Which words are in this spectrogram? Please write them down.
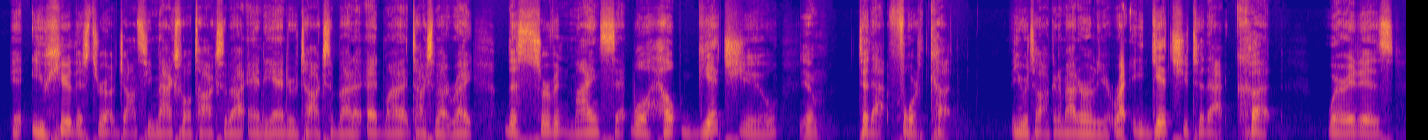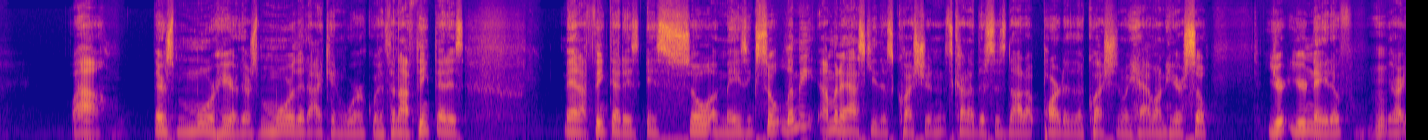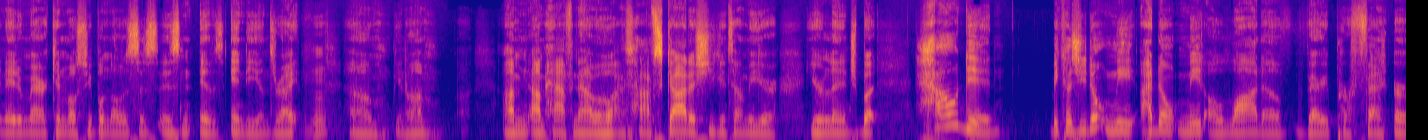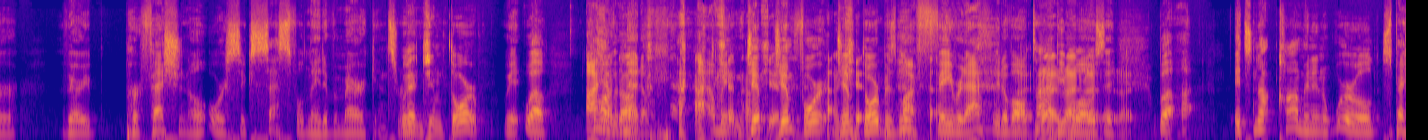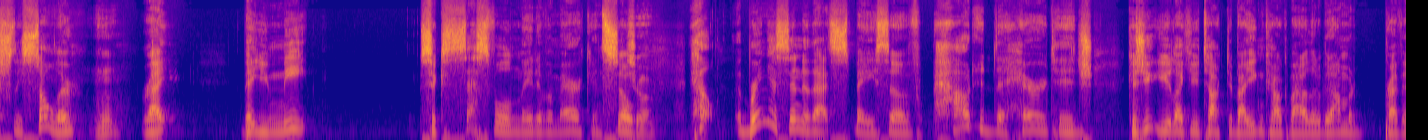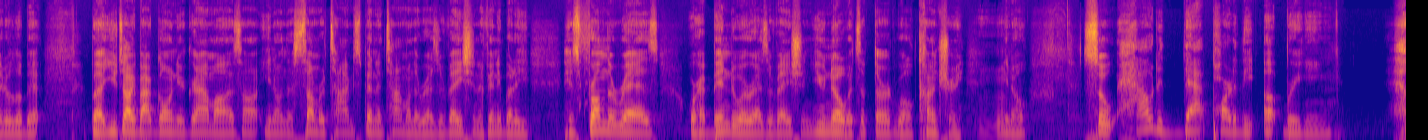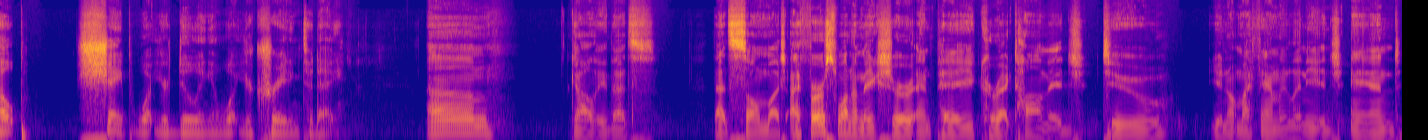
it, you hear this throughout. John C. Maxwell talks about, Andy Andrew talks about it, Ed Mylett talks about it, right? The servant mindset will help get you Yeah. to that fourth cut that you were talking about earlier, right? It gets you to that cut where it is, wow, there's more here. There's more that I can work with. And I think that is, man, I think that is is so amazing. So let me, I'm going to ask you this question. It's kind of, this is not a part of the question we have on here. So you're, you're native, right? Native American. Most people know this is, is, is Indians, right? Um, you know, I'm, I'm I'm half Navajo, half, half Scottish. You can tell me your your lineage, but how did because you don't meet I don't meet a lot of very prof- or very professional or successful Native Americans. We Right? got Jim Thorpe. Wait, well, I Come on, haven't dog. met him. I, I mean, Jim. Jim Thorpe Jim. Thorpe is my favorite athlete of all Right, time. right, People always say, but uh, it's not common in a world, especially solar, Mm-hmm. right? That you meet successful Native Americans. So Sure. help bring us into that space of how did the heritage because you, you like you talked about you can talk about it a little bit i'm going to prep it a little bit. But you talk about going to your grandma's on you know in the summertime spending time on the reservation. If anybody is from the res or have been to a reservation you know it's a third world country you know. So how did that part of the upbringing help shape what you're doing and what you're creating today? Um, golly, that's that's so much. I first want to make sure and pay correct homage to you know my family lineage, and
